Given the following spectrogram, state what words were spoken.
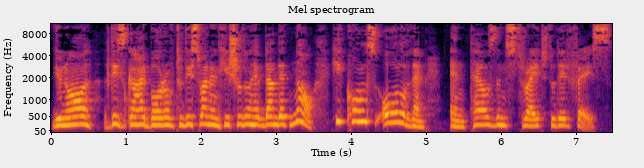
You know, this guy borrowed to this one and he shouldn't have done that. No, he calls all of them and tells them straight to their face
